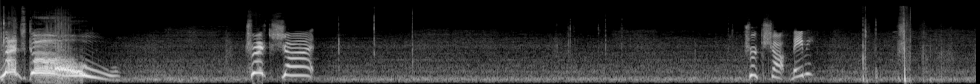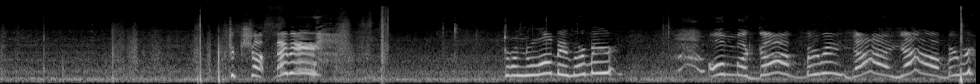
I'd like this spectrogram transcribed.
Let's go! Trick shot. Trick shot, baby. Trick shot, baby. Turn the lobby, baby. Oh my god, baby. Yeah, yeah, baby.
